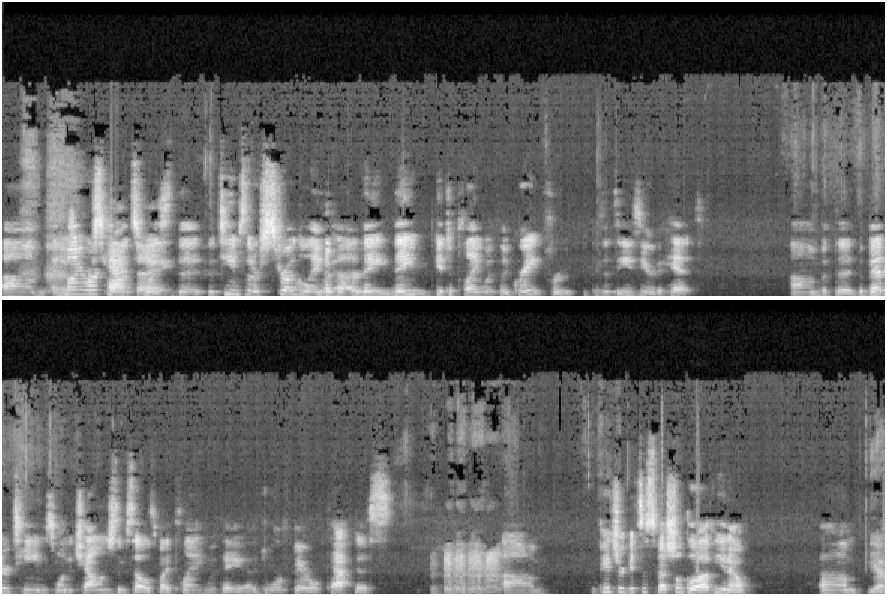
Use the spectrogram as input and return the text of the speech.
um, and my response was the the teams that are struggling, uh, they they get to play with a grapefruit because it's easier to hit. Um, but the the better teams want to challenge themselves by playing with a, a dwarf barrel cactus. Um, the pitcher gets a special glove, you know. Um, yeah.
